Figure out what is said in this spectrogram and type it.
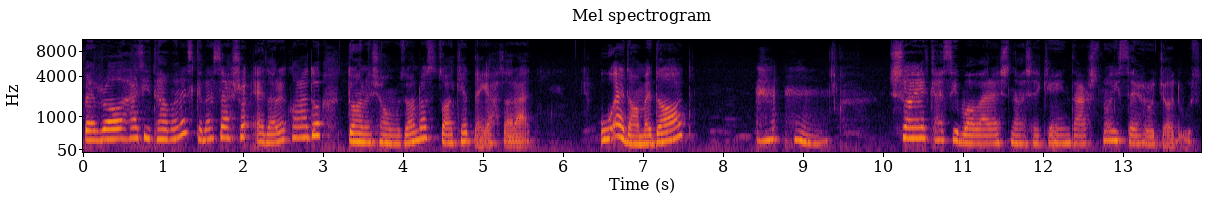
به راحتی توانست کلاسش را اداره کند و دانش آموزان را ساکت نگه دارد. او ادامه داد شاید کسی باورش نشه که این درس نوعی سحر و جادوست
